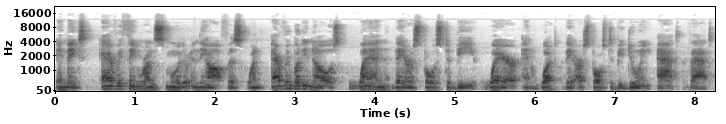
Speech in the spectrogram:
it makes everything run smoother in the office when everybody knows when they are supposed to be where and what they are supposed to be doing at that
